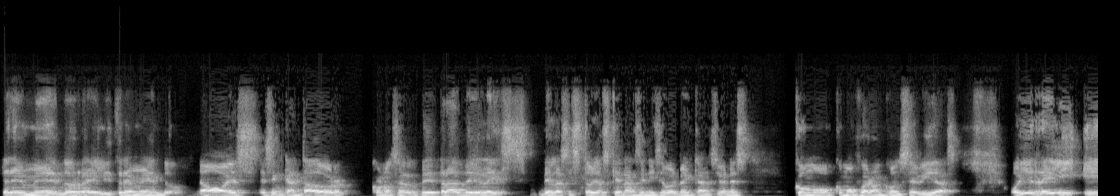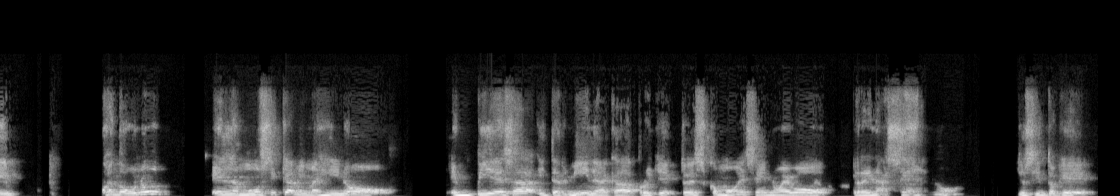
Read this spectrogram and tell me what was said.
Tremendo, Rayleigh, tremendo. No, es, es encantador conocer detrás de, les, de, las historias que nacen y se vuelven canciones, cómo, cómo fueron concebidas. Oye, Rayleigh, eh, cuando uno en la música, me imagino, empieza y termina cada proyecto, es como ese nuevo renacer, ¿no? Yo siento que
